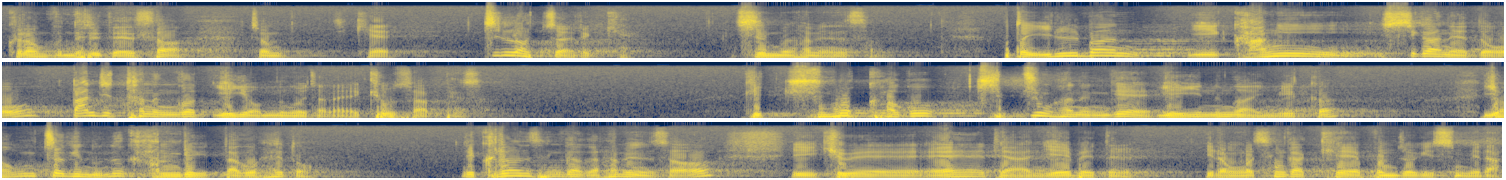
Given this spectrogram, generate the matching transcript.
그런 분들에 대해서 좀 이렇게 찔렀죠, 이렇게 질문하면서. 보통 일반 이 강의 시간에도 딴짓하는 것 예의 없는 거잖아요, 교수 앞에서. 주목하고 집중하는 게 예의 있는 거 아닙니까? 영적인 눈은 감겨 있다고 해도 그런 생각을 하면서 이 교회에 대한 예배들 이런 걸 생각해 본 적이 있습니다.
